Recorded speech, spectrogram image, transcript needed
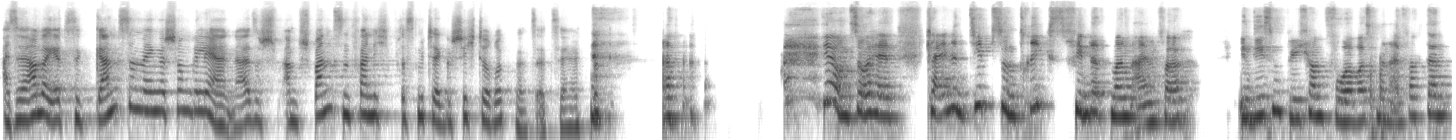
Also haben wir jetzt eine ganze Menge schon gelernt. Also am spannendsten fand ich das mit der Geschichte rückwärts erzählen. ja, und solche kleinen Tipps und Tricks findet man einfach in diesen Büchern vor, was man einfach dann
